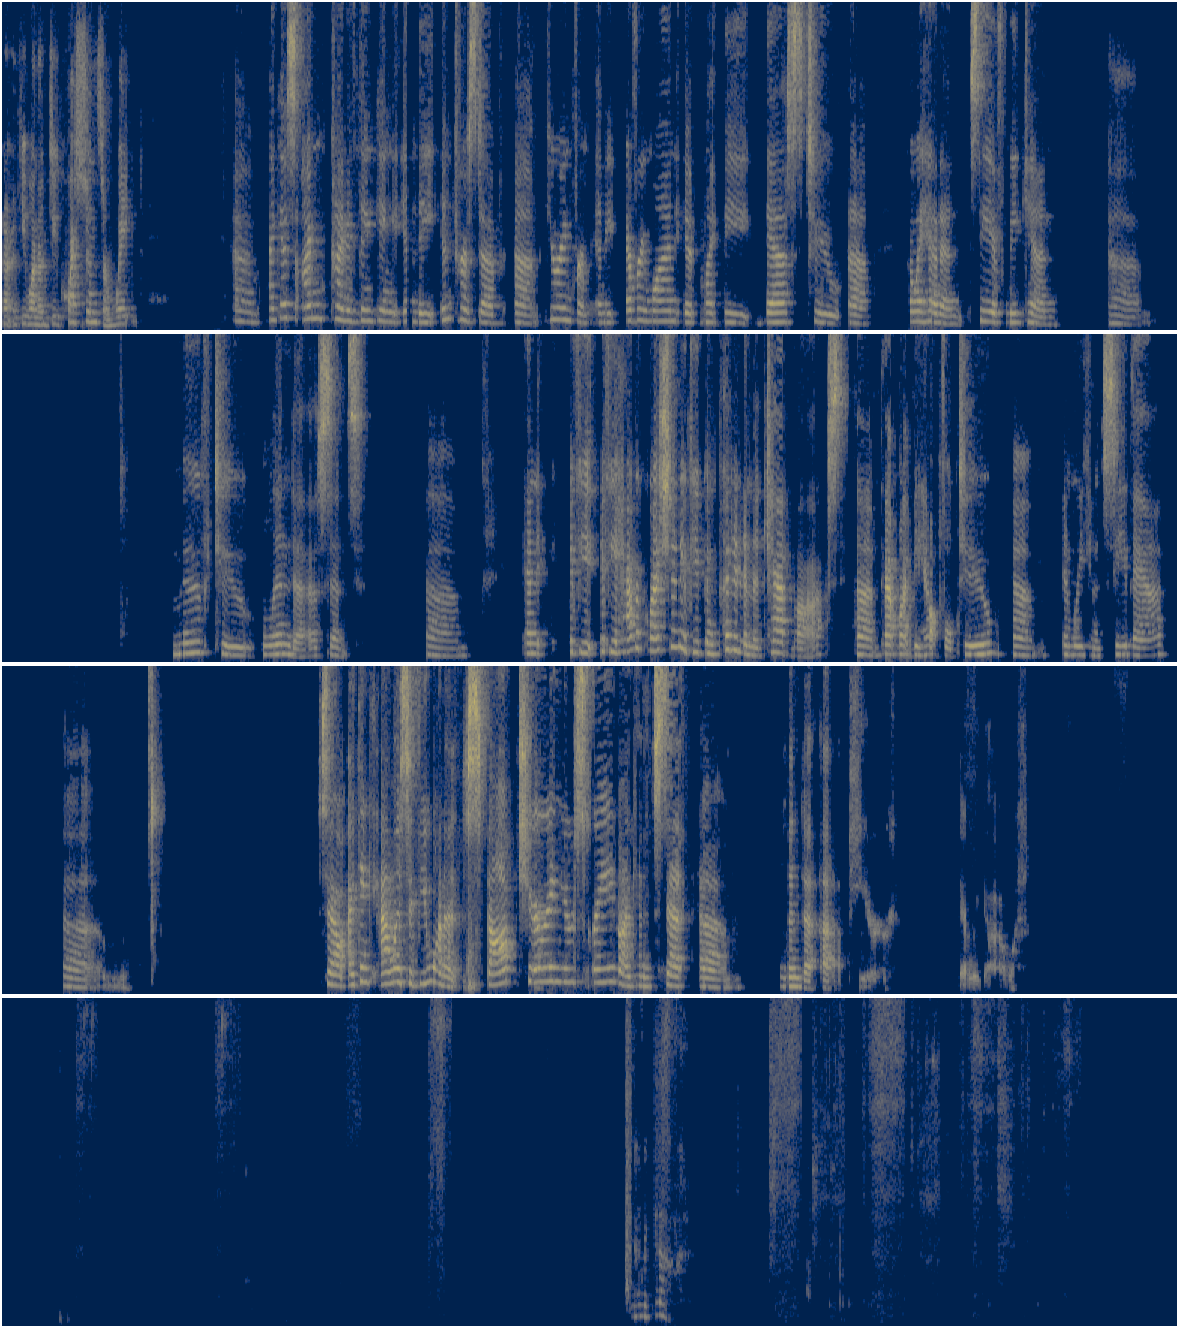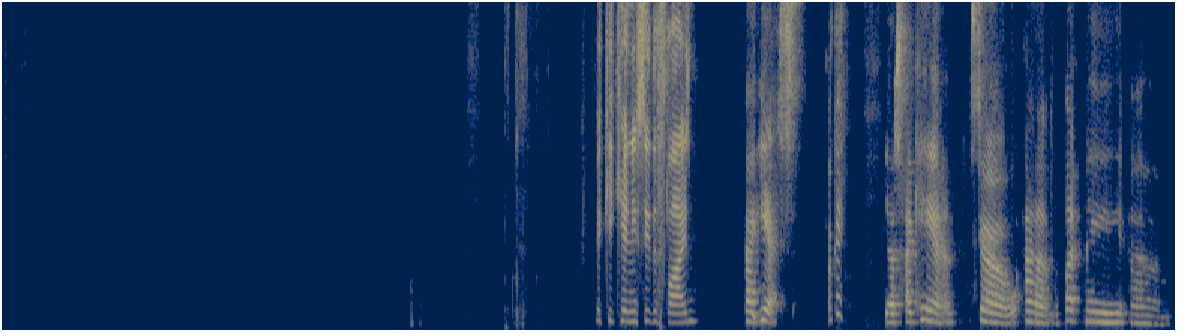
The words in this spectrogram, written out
I don't know if you want to do questions or wait. Um, I guess I'm kind of thinking in the interest of um, hearing from any everyone, it might be best to uh, go ahead and see if we can um, move to Linda since, um, and if you if you have a question, if you can put it in the chat box, um, that might be helpful too, and we can see that. Um, so I think Alice, if you want to stop sharing your screen, I can set um, Linda up here. There we go. There we go. Vicki, can you see the slide? Uh, yes. Okay. Yes, I can. So um, let me um,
